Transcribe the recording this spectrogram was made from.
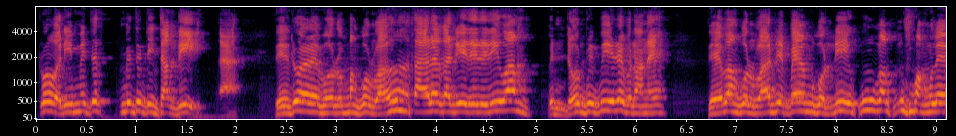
เพราะว่าดีไม่ต้ไม่ต้องจริงจังดีอะแต่ด้วยอะไรบางคนว่าเออตายแล้วก็ดีดีดีว่างเป็นโจรพี่ๆได้ขนาดนี้แต่บางคนว่าที่แปลงบางคนดีกูกับกูฟังเลย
